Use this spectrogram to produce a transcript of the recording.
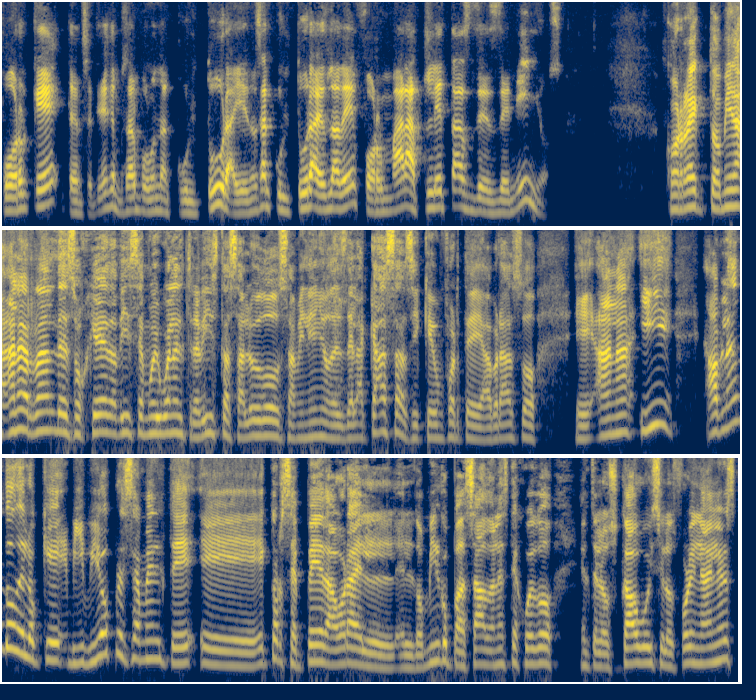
porque se tiene que empezar por una cultura y en esa cultura es la de formar atletas desde niños. Correcto. Mira, Ana Hernández Ojeda dice muy buena entrevista. Saludos a mi niño desde la casa. Así que un fuerte abrazo, eh, Ana. Y hablando de lo que vivió precisamente eh, Héctor Cepeda ahora el, domingo pasado en este juego entre los Cowboys y los 49ers,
